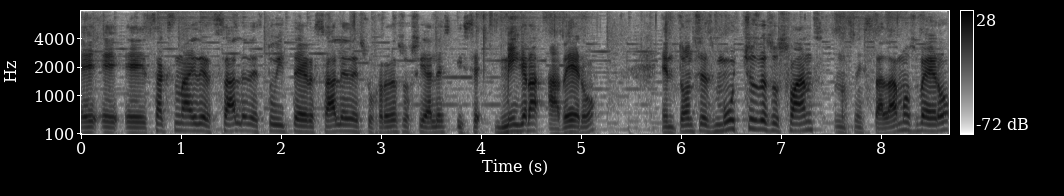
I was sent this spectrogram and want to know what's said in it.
eh, eh, eh, Zack Snyder sale de Twitter, sale de sus redes sociales y se migra a Vero. Entonces muchos de sus fans nos instalamos Vero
